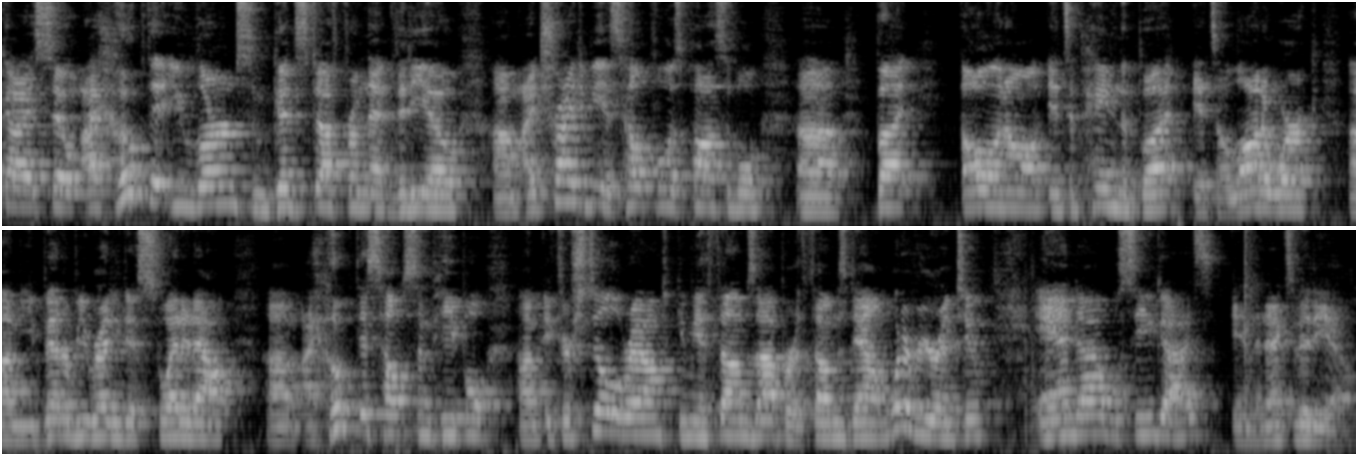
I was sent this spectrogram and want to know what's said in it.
Guys, so I hope that you learned some good stuff from that video. Um, I tried to be as helpful as possible, uh, but all in all, it's a pain in the butt. It's a lot of work. Um, you better be ready to sweat it out. Um, I hope this helps some people. Um, if you're still around, give me a thumbs up or a thumbs down, whatever you're into. And uh, we'll see you guys in the next video.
